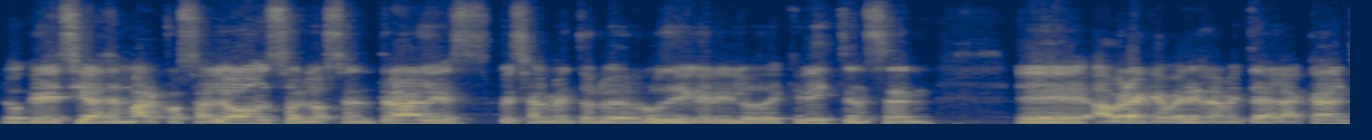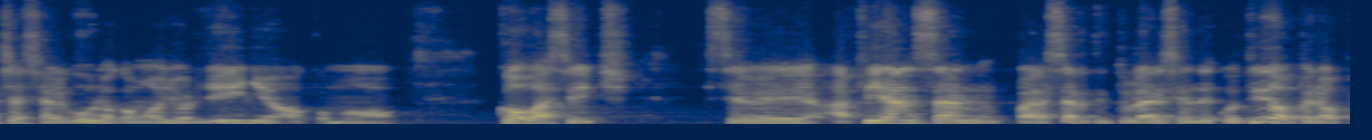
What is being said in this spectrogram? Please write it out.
lo que decías de Marcos Alonso, los centrales, especialmente lo de Rudiger y lo de Christensen. Eh, habrá que ver en la mitad de la cancha si alguno como Jorginho, como Kovacic, se afianzan para ser titulares indiscutidos, pero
